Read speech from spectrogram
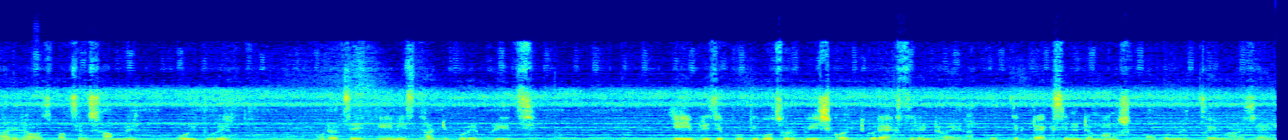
গাড়ির আওয়াজ পাচ্ছেন সামনে, ওই দূরে, ওটা হচ্ছে এনএস থার্টি ফোরের ব্রিজ এই ব্রিজে প্রতি বছর বেশ কয়েকটি করে অ্যাক্সিডেন্ট হয়, আর প্রত্যেকটা অ্যাক্সিডেন্টে মানুষ অপমৃত্যু হয়ে মারা যায়।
